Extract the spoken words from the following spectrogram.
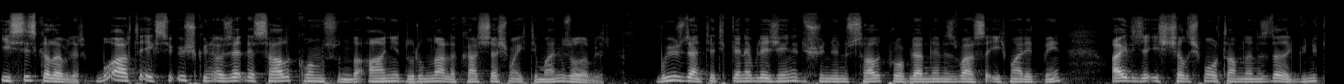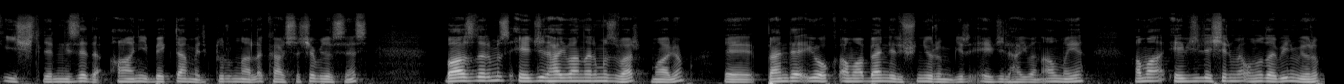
işsiz kalabilir. Bu artı eksi 3 gün özellikle sağlık konusunda ani durumlarla karşılaşma ihtimaliniz olabilir. Bu yüzden tetiklenebileceğini düşündüğünüz sağlık problemleriniz varsa ihmal etmeyin. Ayrıca iş çalışma ortamlarınızda da günlük işlerinizde de ani beklenmedik durumlarla karşılaşabilirsiniz. Bazılarımız evcil hayvanlarımız var malum. E, bende yok ama ben de düşünüyorum bir evcil hayvan almayı. Ama evcilleşir mi onu da bilmiyorum.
